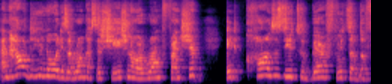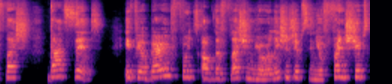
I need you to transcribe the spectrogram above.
And how do you know it is a wrong association or a wrong friendship? It causes you to bear fruits of the flesh. That's it. If you're bearing fruits of the flesh in your relationships, in your friendships,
